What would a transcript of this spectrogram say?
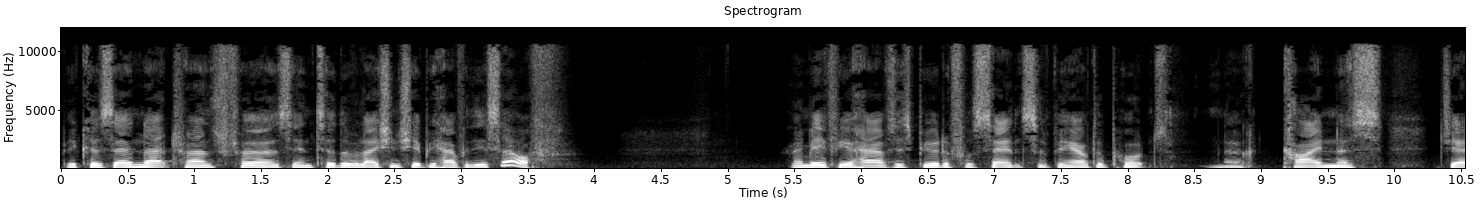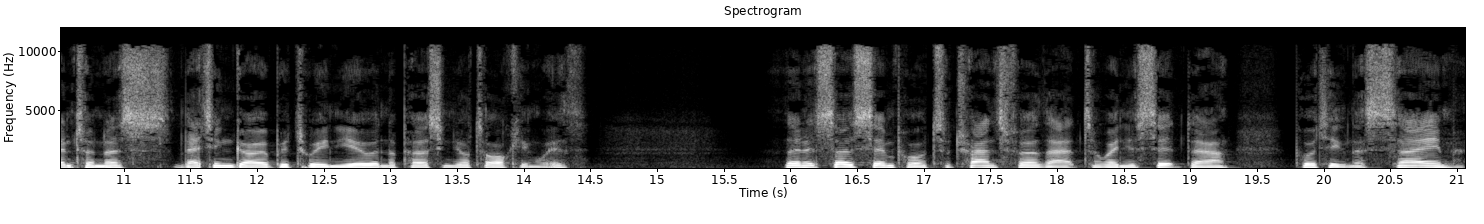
Because then that transfers into the relationship you have with yourself. And if you have this beautiful sense of being able to put, you know, kindness, gentleness, letting go between you and the person you're talking with, then it's so simple to transfer that to when you sit down, putting the same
